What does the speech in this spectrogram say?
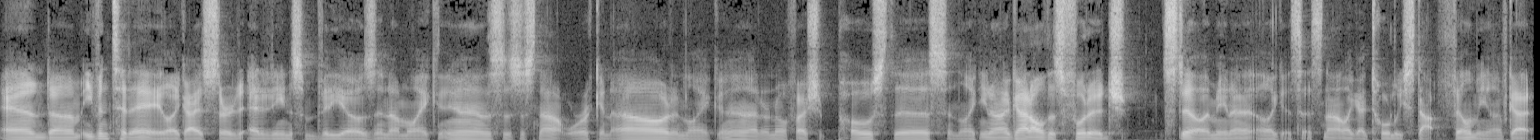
And um, even today, like I started editing some videos, and I'm like, eh, this is just not working out, and like, eh, I don't know if I should post this, and like, you know, I got all this footage still, I mean, I like it's it's not like I totally stopped filming. I've got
